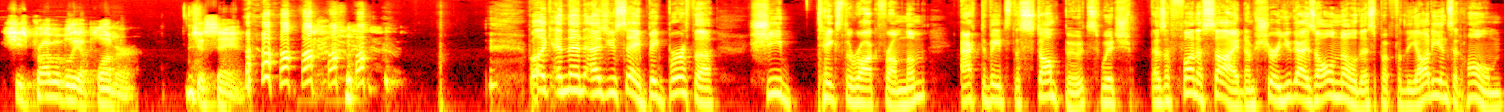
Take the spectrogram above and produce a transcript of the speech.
she's probably a plumber. Just saying. But like, and then as you say, Big Bertha, she takes the rock from them, activates the stomp boots, which, as a fun aside, and I'm sure you guys all know this, but for the audience at home,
